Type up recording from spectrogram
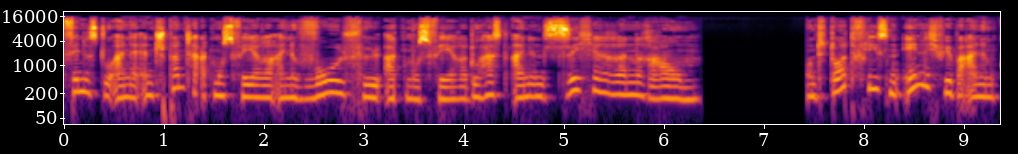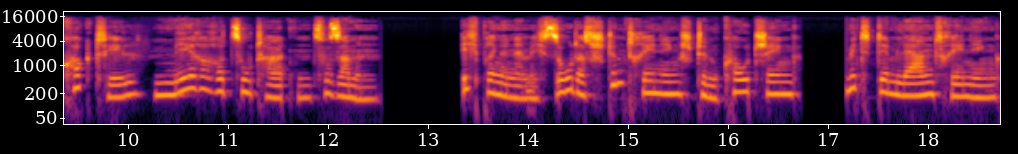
findest du eine entspannte Atmosphäre, eine Wohlfühlatmosphäre. Du hast einen sicheren Raum. Und dort fließen ähnlich wie bei einem Cocktail mehrere Zutaten zusammen. Ich bringe nämlich so das Stimmtraining, Stimmcoaching mit dem Lerntraining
